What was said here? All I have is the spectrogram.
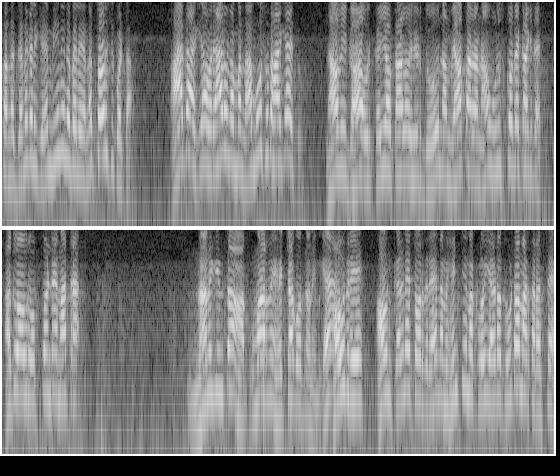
ತನ್ನ ಜನಗಳಿಗೆ ಮೀನಿನ ಬೆಲೆಯನ್ನ ತೋರಿಸಿಕೊಟ್ಟ. ಹಾಗಾಗಿ ಯಾರು ನಮ್ಮನ್ನ ಮೋಸದ ಹಾಗೆ ಆಯ್ತು. ನಾವೀಗ ಅವ್ರ ಕೈಯೋ ಕಾಲೋ ಹಿಡಿದು ನಮ್ಮ ವ್ಯಾಪಾರನ ಉಳಿಸ್ಕೋಬೇಕಾಗಿದೆ. ಅದು ಅವ್ರು ಒಪ್ಕೊಂಡ್ರೆ ಮಾತ್ರ. ನನಗಿಂತ ಆ ಕುಮಾರನೇ ಹೆಚ್ಚಾಗೋದ್ನ ನಿಮ್ಗೆ? ಹೌದ್ರಿ. ಅವ್ನ್ ಕರ್ಣೆ ತೋರಿದ್ರೆ ನಮ್ಮ ಹೆಂಡತಿ ಮಕ್ಕಳು ಎರಡೊತ್ತು ಊಟ ಮಾಡ್ತಾರಷ್ಟೇ.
